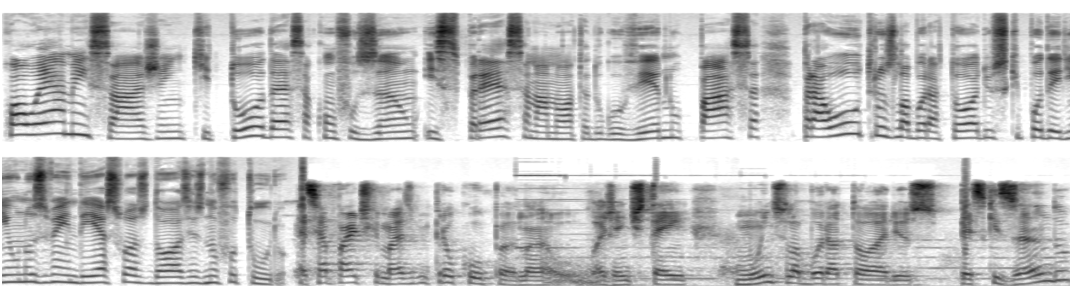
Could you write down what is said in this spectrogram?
qual é a mensagem que toda essa confusão expressa na nota do governo passa para outros laboratórios que poderiam nos vender as suas doses no futuro? Essa é a parte que mais me preocupa. Né? A gente tem muitos laboratórios pesquisando,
